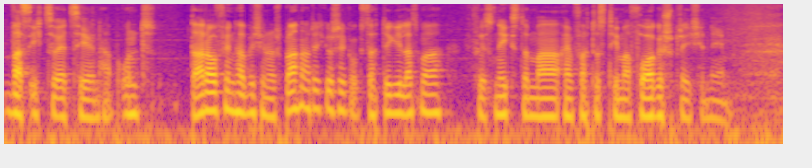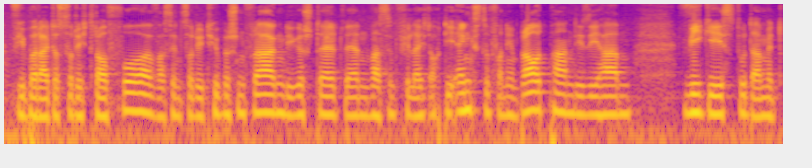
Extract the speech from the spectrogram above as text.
was ich zu erzählen habe. Und daraufhin habe ich eine Sprachnachricht geschickt und gesagt, Digi, lass mal fürs nächste Mal einfach das Thema Vorgespräche nehmen. Wie bereitest du dich darauf vor? Was sind so die typischen Fragen, die gestellt werden? Was sind vielleicht auch die Ängste von den Brautpaaren, die sie haben? Wie gehst du damit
